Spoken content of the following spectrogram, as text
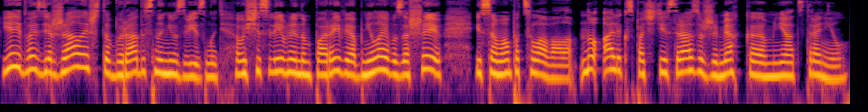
Я едва сдержалась, чтобы радостно не взвизгнуть. В счастливленном порыве обняла его за шею и сама поцеловала. Но Алекс почти сразу же мягко меня отстранил.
